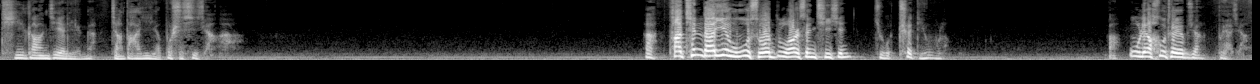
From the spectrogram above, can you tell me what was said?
提纲挈领啊，讲大意也不是细讲啊。啊，他听到应无所住而生其心，就彻底悟了。啊，悟了后头也不讲，不要讲了。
